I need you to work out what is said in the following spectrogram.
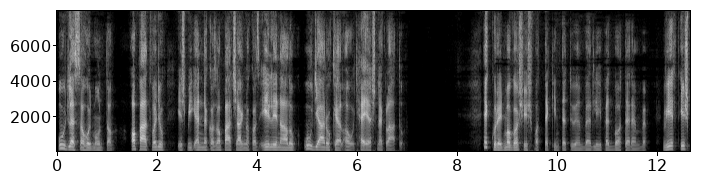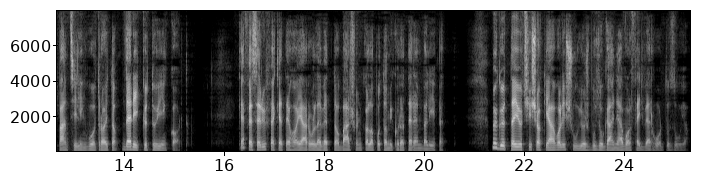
Úgy lesz, ahogy mondtam. Apát vagyok, és míg ennek az apátságnak az élén állok, úgy járok el, ahogy helyesnek látom. Ekkor egy magas és vad tekintető ember lépett be a terembe. Vért és páncéling volt rajta, derékkötőjén kard. Kefeszerű fekete hajáról levette a bársonykalapot, amikor a terembe lépett. Mögötte jött sisakjával és súlyos buzogányával fegyverhordozója.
